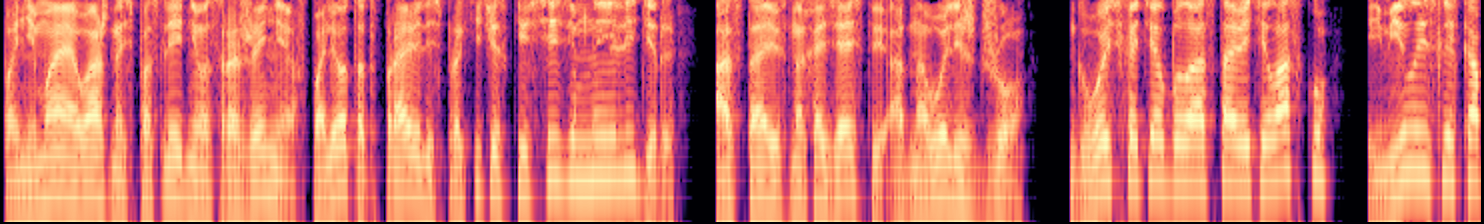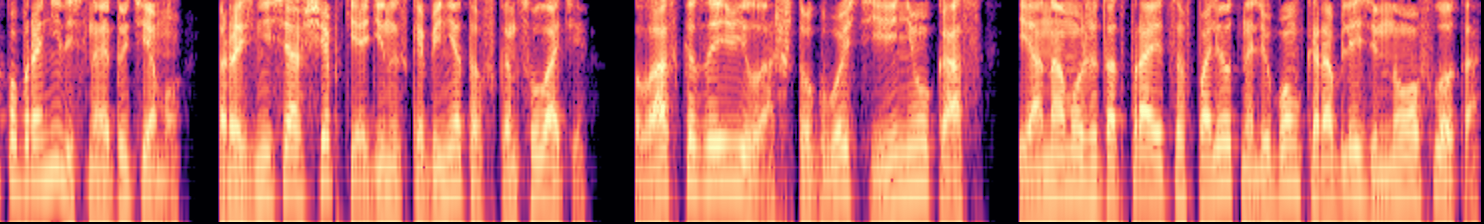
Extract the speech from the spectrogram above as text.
Понимая важность последнего сражения, в полет отправились практически все земные лидеры, оставив на хозяйстве одного лишь Джо, Гвоздь хотел было оставить и ласку, и милые слегка побронились на эту тему, разнеся в щепки один из кабинетов в консулате. Ласка заявила, что гвоздь ей не указ, и она может отправиться в полет на любом корабле земного флота.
